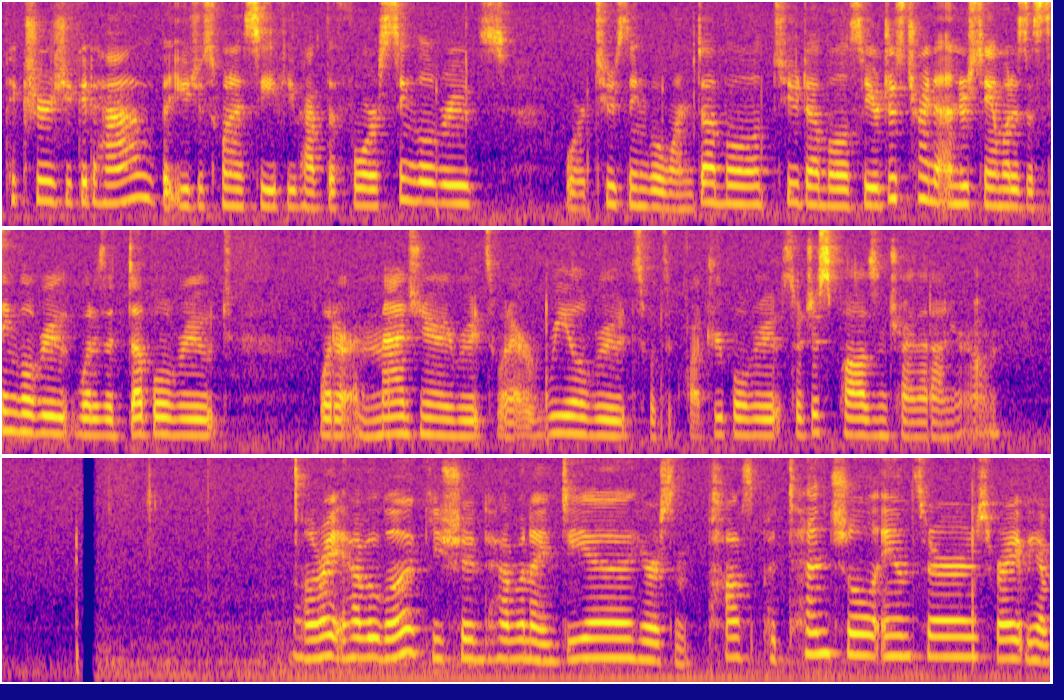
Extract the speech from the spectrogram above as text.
pictures you could have, but you just want to see if you have the four single roots, or two single, one double, two double. So you're just trying to understand what is a single root, what is a double root, what are imaginary roots, what are real roots, what's a quadruple root. So just pause and try that on your own. All right, have a look. You should have an idea. Here are some potential answers, right? We have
